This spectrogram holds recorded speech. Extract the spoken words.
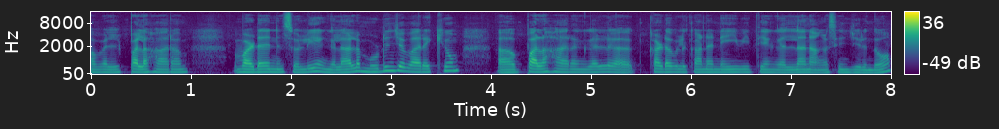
அவல் பலகாரம் வடைன்னு சொல்லி எங்களால் முடிஞ்ச வரைக்கும் பலகாரங்கள் கடவுளுக்கான நெய்வேத்தியங்கள்லாம் நாங்கள் செஞ்சுருந்தோம்.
